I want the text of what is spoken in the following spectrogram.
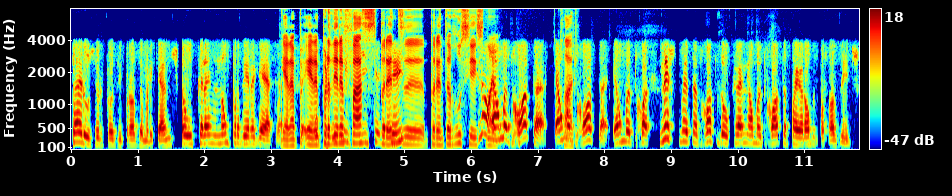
para os europeus e para os americanos a Ucrânia não perder a guerra. Era, era perder a face perante, perante a Rússia. Isso não, não é? é uma derrota. É claro. uma derrota. É uma derrota. Neste momento a derrota da Ucrânia é uma derrota para a Europa e para os Estados Unidos.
